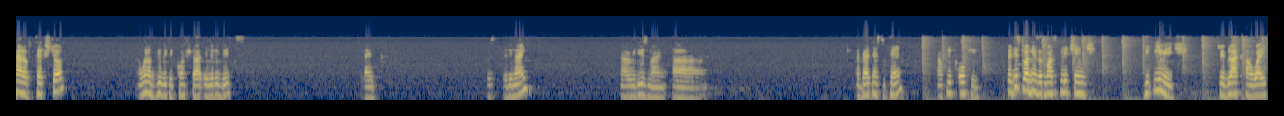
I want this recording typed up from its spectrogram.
kind of texture. I'm going to give it a construct a little bit like 39 I'll reduce my uh, my brightness to 10 and click OK. So these plugins automatically change the image to a black and white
